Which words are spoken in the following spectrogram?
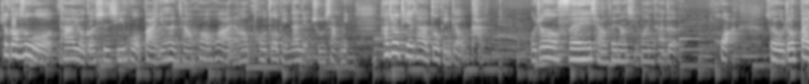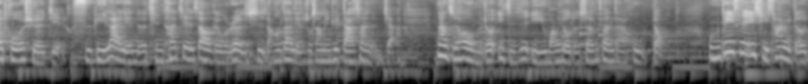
就告诉我她有个实习伙伴也很常画画，然后 po 作品在脸书上面，她就贴她的作品给我看，我就非常非常喜欢她的画。所以我就拜托学姐死皮赖脸的请她介绍给我认识，然后在脸书上面去搭讪人家。那之后我们就一直是以网友的身份在互动。我们第一次一起参与的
